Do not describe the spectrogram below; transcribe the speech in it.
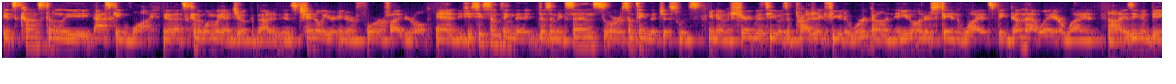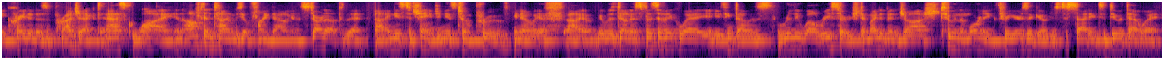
It's constantly asking why. You know, that's kind of one way I joke about it is channel your inner four or five year old. And if you see something that doesn't make sense or something that just was, you know, shared with you as a project for you to work on, and you don't understand why it's being done that way or why it uh, is even being created as a project, ask why. And oftentimes you'll find out in a startup that uh, it needs to change, it needs to improve. You know, if uh, it was done a specific way and you think that was really well researched, it might have been Josh two in the morning three years ago just deciding to do it that way.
